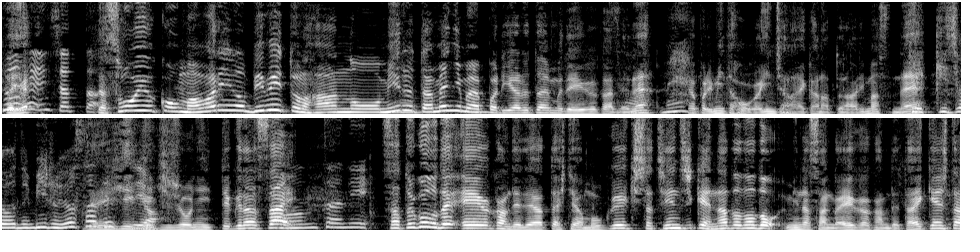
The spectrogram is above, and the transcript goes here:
表現しちゃった。そういうこう周りのビビッドの反応を見るためにもやっぱりリアルタイムで映画館でねねやっぱり見た方がいいんじゃないかなというのありますね。劇場で見る良さぜですよ。ひ劇場に行ってください。本当に。さあということで映画館で出会った人や目撃した珍事件などなど皆さんが映画館で体験した、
